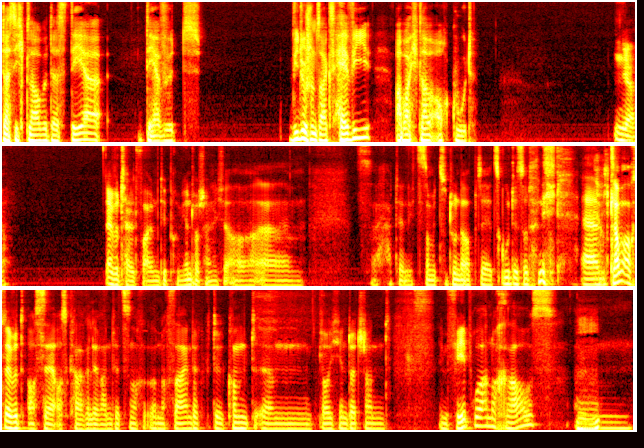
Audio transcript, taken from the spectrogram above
dass ich glaube, dass der, der wird wie du schon sagst, heavy, aber ich glaube auch gut. Ja. Er wird halt vor allem deprimierend wahrscheinlich, aber ähm, hat ja nichts damit zu tun, ob der jetzt gut ist oder nicht. Ähm, ja. Ich glaube auch, der wird auch sehr Oscar-relevant jetzt noch, noch sein. Der, der kommt, ähm, glaube ich, in Deutschland im Februar noch raus. Mhm. Ähm,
